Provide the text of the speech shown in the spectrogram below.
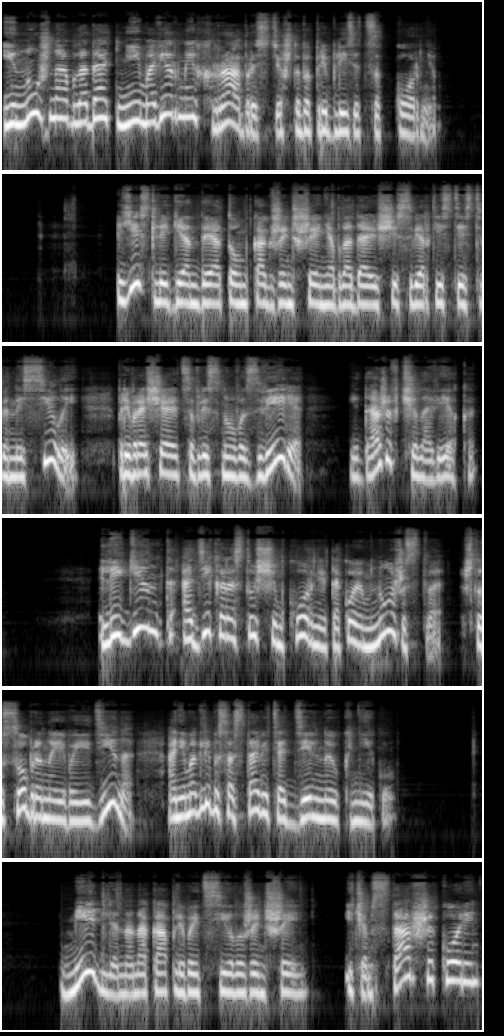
и нужно обладать неимоверной храбростью, чтобы приблизиться к корню. Есть легенды о том, как женьшень, обладающий сверхъестественной силой, превращается в лесного зверя и даже в человека. Легенд о дикорастущем корне такое множество, что, собранные воедино, они могли бы составить отдельную книгу. Медленно накапливает силу женьшень, и чем старше корень,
